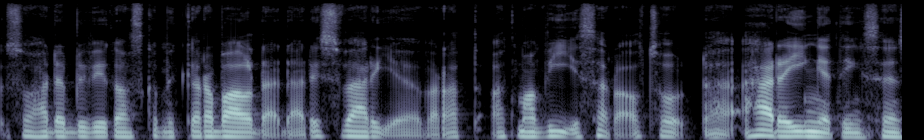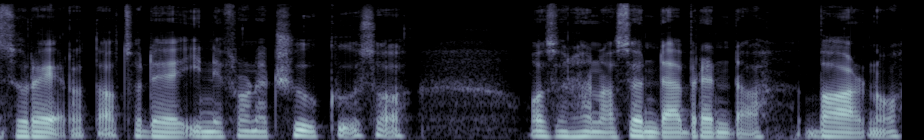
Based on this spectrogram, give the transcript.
så har det blivit ganska mycket rabalder där i Sverige över att, att man visar alltså, här är ingenting censurerat, alltså det är inifrån ett sjukhus och, och sådana sönderbrända barn och,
